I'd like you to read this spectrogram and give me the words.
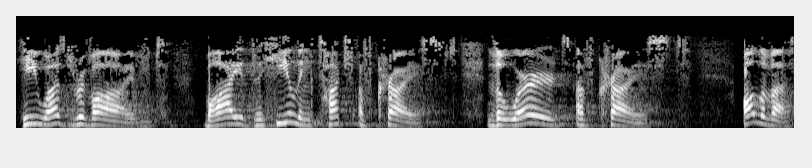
he was revived by the healing touch of Christ, the words of Christ. All of us,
